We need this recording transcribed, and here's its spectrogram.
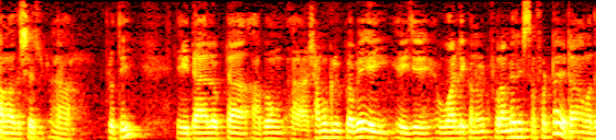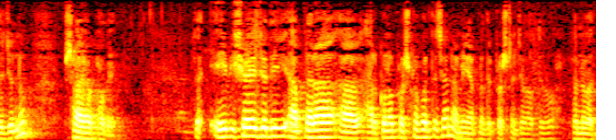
বাংলাদেশের প্রতি এই ডায়ালগটা এবং সামগ্রিকভাবে এই এই যে ওয়ার্ল্ড ইকোনমিক ফোরামের এই সফরটা এটা আমাদের জন্য সহায়ক হবে। তো এই বিষয়ে যদি আপনারা আর কোনো প্রশ্ন করতে চান আমি আপনাদের প্রশ্নের জবাব দেব। ধন্যবাদ।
